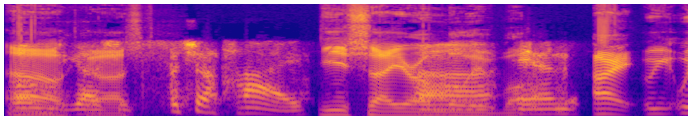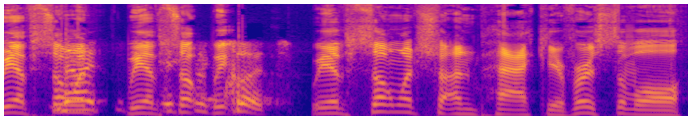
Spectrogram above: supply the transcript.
oh, Oh, my gosh, gosh. it's such a high. Yishai, you're Uh, unbelievable. and All right, we, we have so No, much. We have so we, we have so much to unpack here. First of all,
